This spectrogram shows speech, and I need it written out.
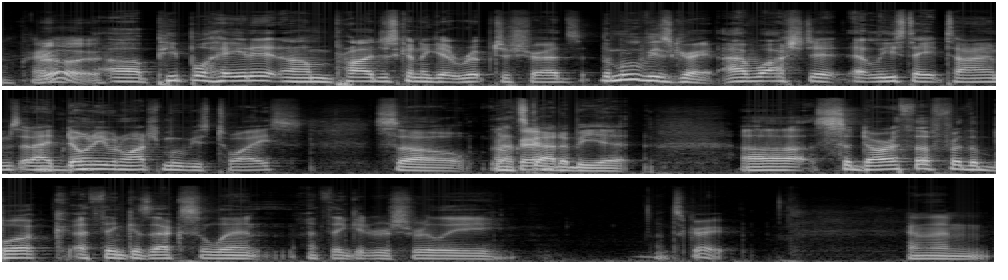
Okay. Really? Uh, people hate it, and I'm probably just gonna get ripped to shreds. The movie's great. I've watched it at least eight times, and I don't even watch movies twice. So that's Okay. got to be it. Uh, Siddhartha for the book, I think, is excellent. I think it was really, that's great. And then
